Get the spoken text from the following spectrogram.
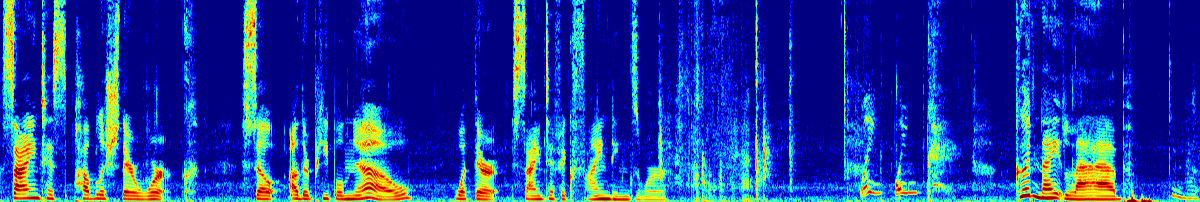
scientists publish their work. so other people know what their scientific findings were. Wink, wink. Good night, lab. Good night.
